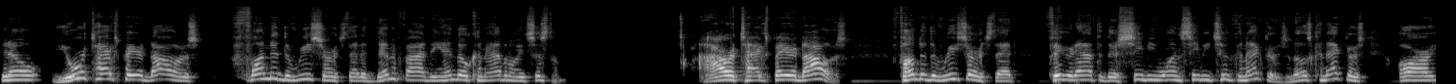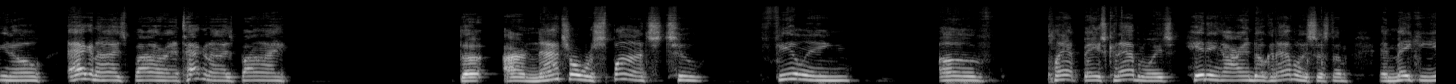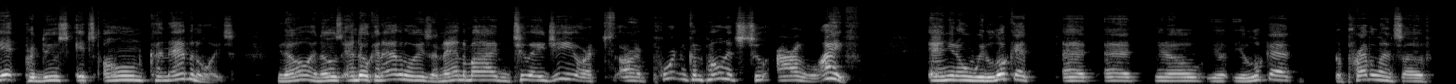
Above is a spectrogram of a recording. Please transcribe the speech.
you know your taxpayer dollars funded the research that identified the endocannabinoid system. Our taxpayer dollars funded the research that figured out that there's CB1, CB2 connectors, and those connectors are, you know, agonized by or antagonized by the our natural response to feeling of plant-based cannabinoids hitting our endocannabinoid system and making it produce its own cannabinoids you know? And those endocannabinoids anandamide and 2-AG are, are important components to our life. And you know we look at at at you know you, you look at the prevalence of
